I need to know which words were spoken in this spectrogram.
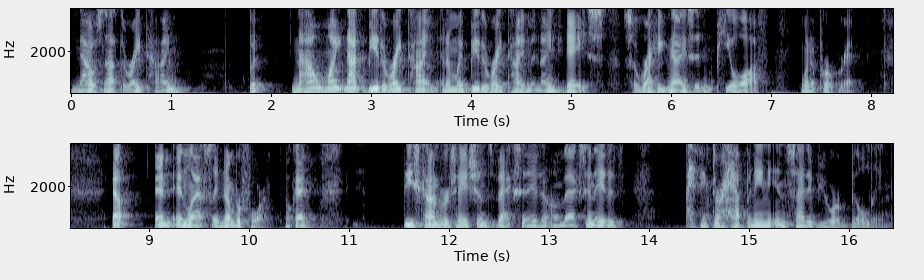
now's not the right time. But now might not be the right time, and it might be the right time in 90 days. So recognize it and peel off when appropriate. Uh, and and lastly, number four, okay, these conversations, vaccinated, unvaccinated, I think they're happening inside of your building.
